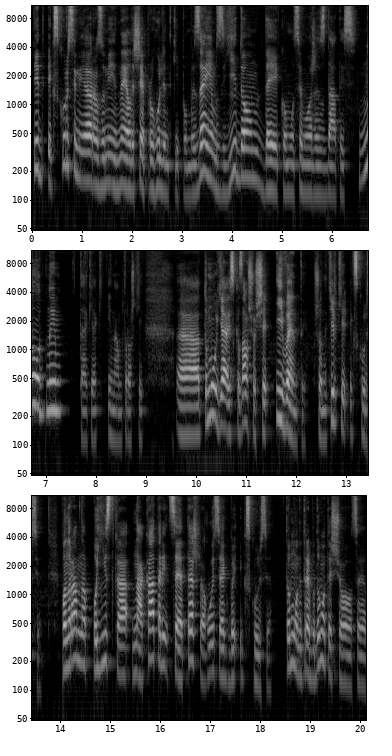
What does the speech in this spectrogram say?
Під екскурсіями я розумію не лише прогулянки по музеям з гідом, деякому це може здатись нудним, так як і нам трошки. Е, тому я і сказав, що ще івенти, що не тільки екскурсії. Панорамна поїздка на катері це теж рахується якби екскурсія. Тому не треба думати, що це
